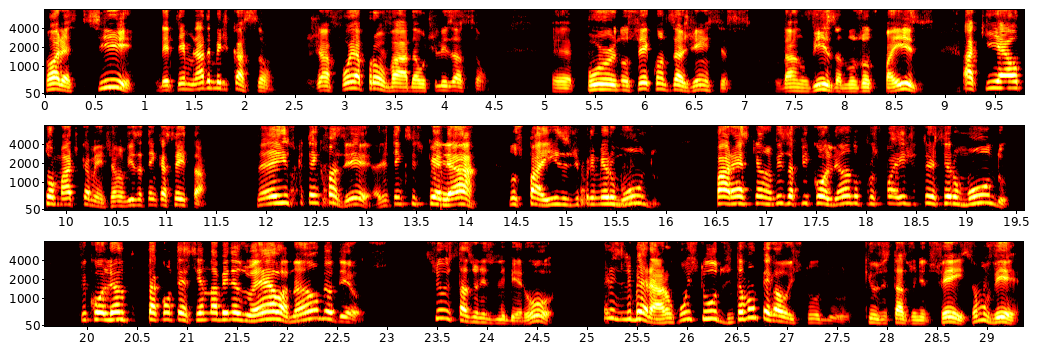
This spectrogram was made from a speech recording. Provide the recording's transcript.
olha, se determinada medicação já foi aprovada a utilização é, por não sei quantas agências da Anvisa nos outros países, aqui é automaticamente, a Anvisa tem que aceitar. É isso que tem que fazer. A gente tem que se espelhar nos países de primeiro mundo. Parece que a Anvisa fica olhando para os países de terceiro mundo, fica olhando o que está acontecendo na Venezuela. Não, meu Deus. Se os Estados Unidos liberou, eles liberaram com estudos. Então vamos pegar o estudo que os Estados Unidos fez, vamos ver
